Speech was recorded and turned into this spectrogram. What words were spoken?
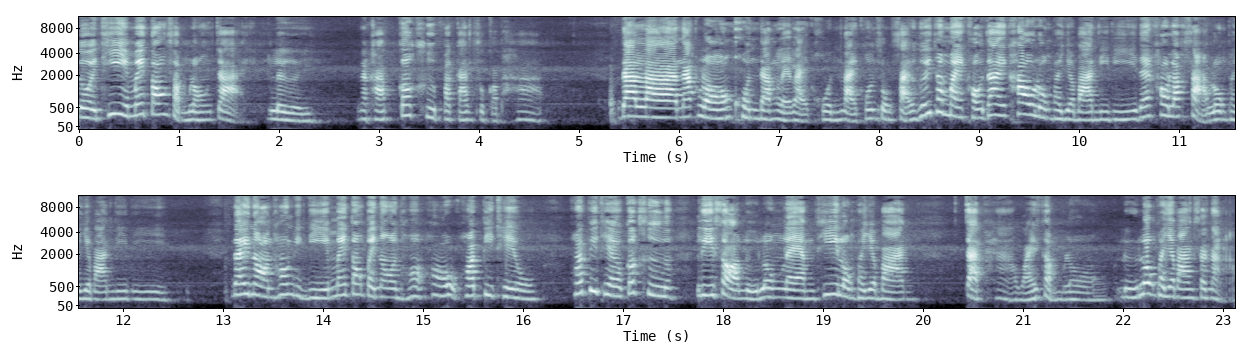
โดยที่ไม่ต้องสำรองจ่ายเลยนะคะ ก็คือประกันสุขภาพ ดารานักร้องคนดังหลาย ๆ คนหลายคนสงสัยเฮ้ยทำไมเขาได้เข้าโรงพยาบาลดีๆ ได้เข้ารักษาโรงพยาบาลดี ๆ ได้นอนห้องดีๆ ไม่ต้องไปนอนฮอสพิเทล ฮอสพิเทลก็คือรีสอร์ทหรือโรงแรมที่โรงพยาบาลจัดหาไว้สำรอง หรือโรงพยาบาลสนาม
